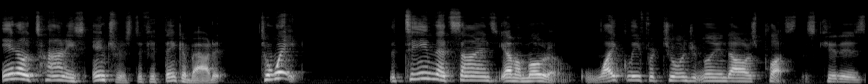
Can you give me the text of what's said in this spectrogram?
in Ohtani's interest, if you think about it, to wait. The team that signs Yamamoto, likely for $200 million plus, this kid is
